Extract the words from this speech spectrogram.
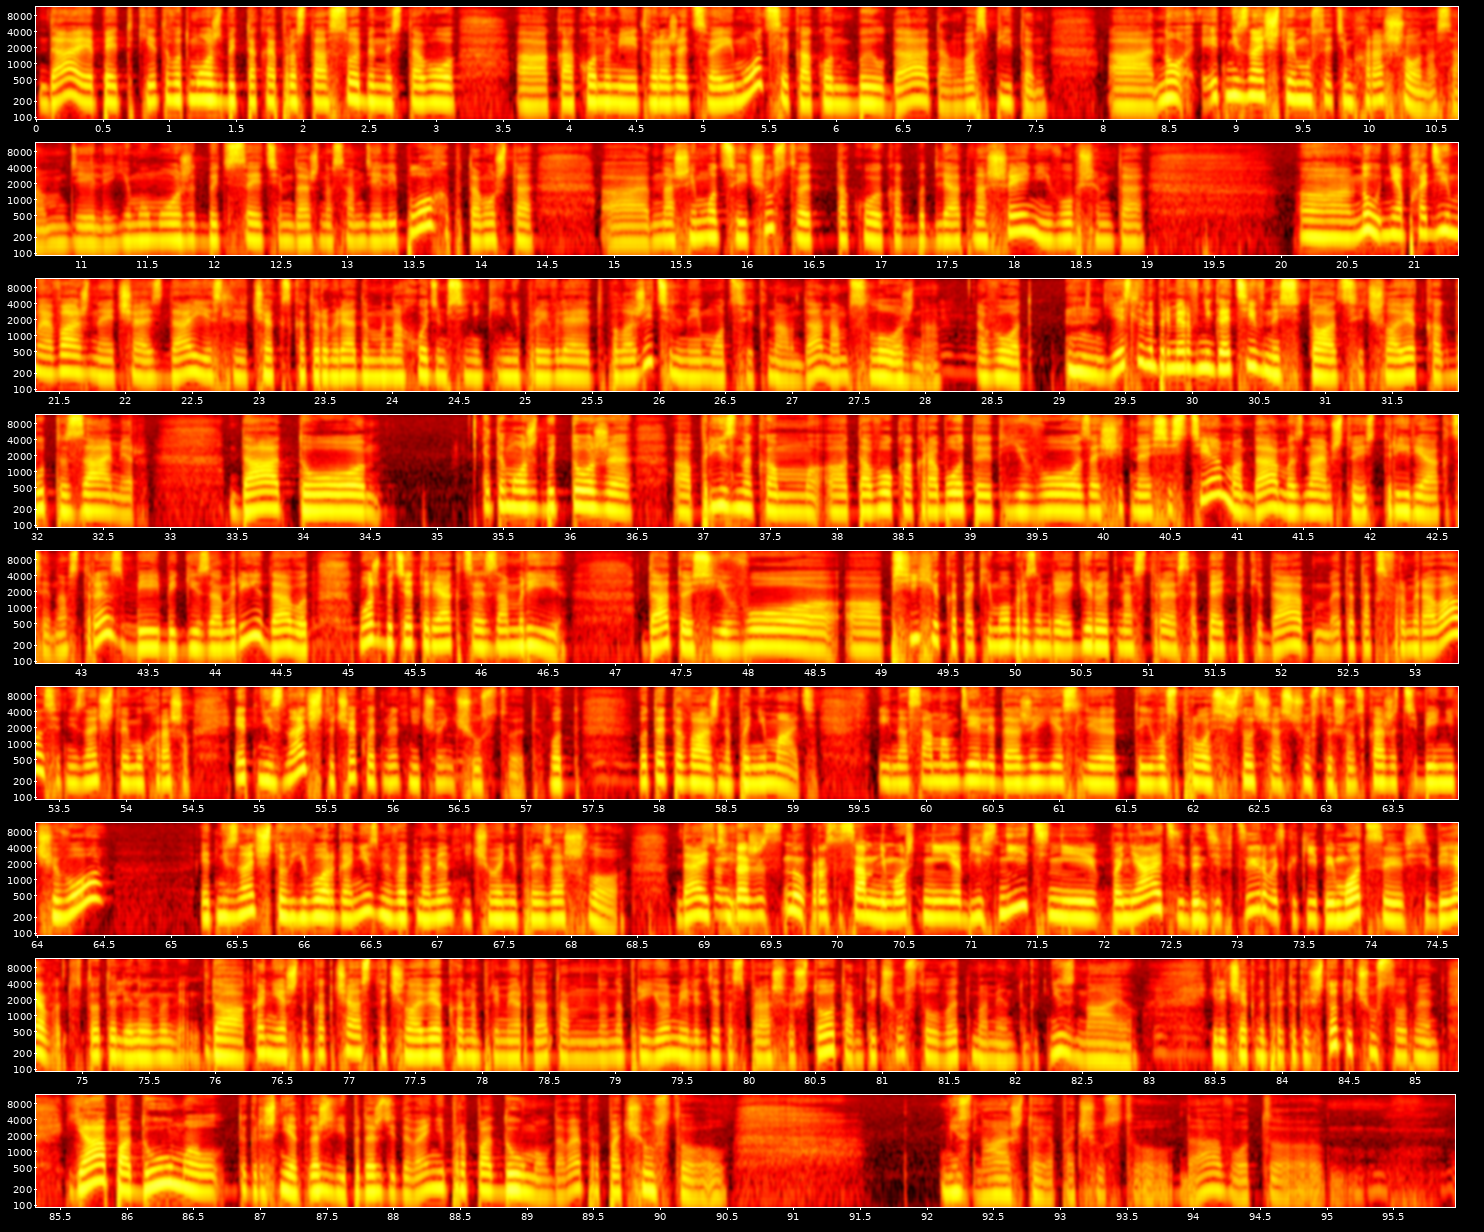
да, и опять-таки это вот может быть такая просто особенность того, а, как он умеет выражать свои эмоции, как он был, да, там, воспитан. А, но это не значит, что ему с этим хорошо на самом деле. Ему может быть с этим даже на самом деле и плохо, потому что а, наши эмоции и чувства — это такое как бы для отношений, в общем-то, ну, необходимая важная часть, да, если человек, с которым рядом мы находимся, никакие не проявляет положительные эмоции к нам, да, нам сложно. Вот. Если, например, в негативной ситуации человек как будто замер, да, то это может быть тоже а, признаком а, того, как работает его защитная система. Да? Мы знаем, что есть три реакции на стресс. Бей, беги, замри. Да? Вот. Может быть, это реакция «замри» да, то есть его э, психика таким образом реагирует на стресс. Опять-таки, да, это так сформировалось, это не значит, что ему хорошо. Это не значит, что человек в этот момент ничего не чувствует. Вот, вот это важно понимать. И на самом деле, даже если ты его спросишь, что ты сейчас чувствуешь, он скажет тебе ничего, это не значит, что в его организме в этот момент ничего не произошло. Да, эти... Он даже ну, просто сам не может ни объяснить, ни понять, идентифицировать какие-то эмоции в себе вот в тот или иной момент. Да, конечно. Как часто человека, например, да, там на, на приеме или где-то спрашиваешь, что там ты чувствовал в этот момент? Он говорит, не знаю. Или человек, например, ты говоришь, что ты чувствовал в этот момент? Я подумал. Ты говоришь, нет, подожди, подожди, давай не про подумал, давай про почувствовал не знаю, что я почувствовал, да, вот э,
